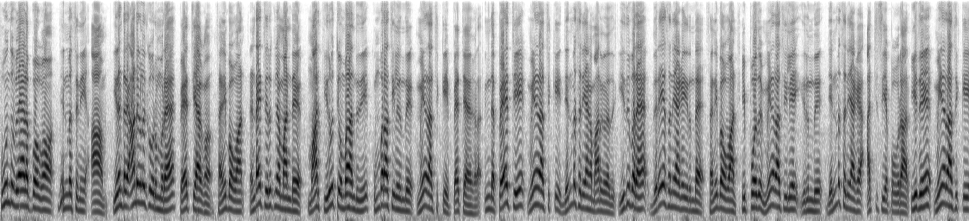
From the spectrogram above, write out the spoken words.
பூந்து விளையாட போகும். ஜென்மசனி ஆம். இரண்டரை ஆண்டுகளுக்கு ஒரு முறை பேச்சியாகும் சனி பகவான் ரெண்டாயிரத்தி இருபத்தஞ்சாம் ஆண்டு மார்ச் இருபத்தி ஒன்பதாம் தேதி கும்பராசியிலிருந்து மீனராசிக்கு பேச்சியாகிறார் இந்த பேச்சு மீனராசிக்கு ஜென்மசனியாக மாறுகிறது. இதுவரை விரய சனியாக இருந்த சனி பகவான் இப்போது மீனராசியிலே இருந்து ஜென்ம சனியாக ஆட்சி செய்ய போகிறார். இது மீனராசிக்கு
